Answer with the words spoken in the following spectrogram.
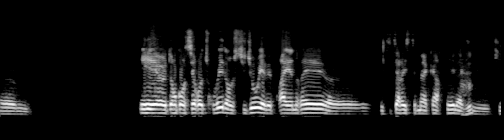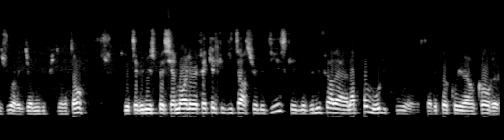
Euh, et euh, donc on s'est retrouvés dans le studio. Il y avait Brian Ray, euh, le guitariste McCartney là, qui, qui joue avec Johnny depuis longtemps. Il était venu spécialement. Il avait fait quelques guitares sur les disques et il est venu faire la, la promo du coup. Euh, C'était à l'époque où il y avait encore de,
